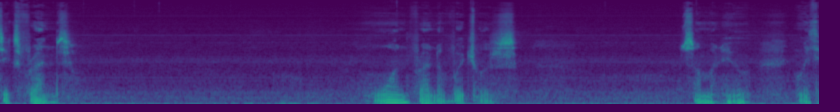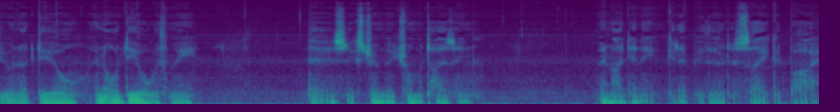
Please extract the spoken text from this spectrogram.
six friends. One friend of which was someone who went through an ordeal, an ordeal with me that is extremely traumatizing, and I didn't get be there to say goodbye.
